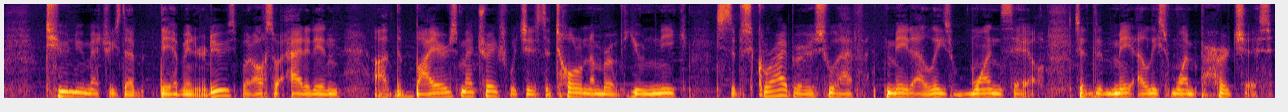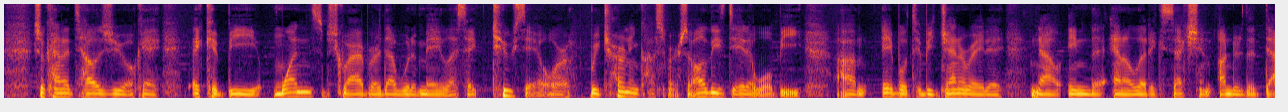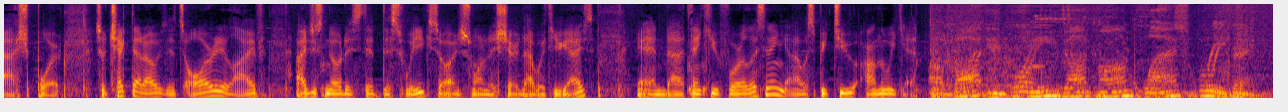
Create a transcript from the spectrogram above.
two new metrics that they have introduced, but also added in uh, the buyers metrics, which is the total number of unique subscribers who have made at least one sale. So they've made at least one purchase. So kind of tells you, okay, it could be one subscriber that would have made, let's say, two sale or returning customer. So all these data will be um, able to be generated now in the analytics section under the dashboard. So check that out. It's already live. I just noticed it this week, so I just wanted to share that with you guys. And uh, thank you for listening, and I will speak to you on the weekend. AboutEmployee.com flash briefing.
